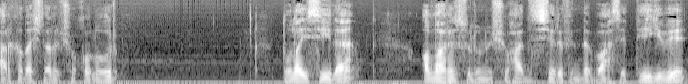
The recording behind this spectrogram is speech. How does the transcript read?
arkadaşları çok olur. Dolayısıyla Allah Resulü'nün şu hadis-i şerifinde bahsettiği gibi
